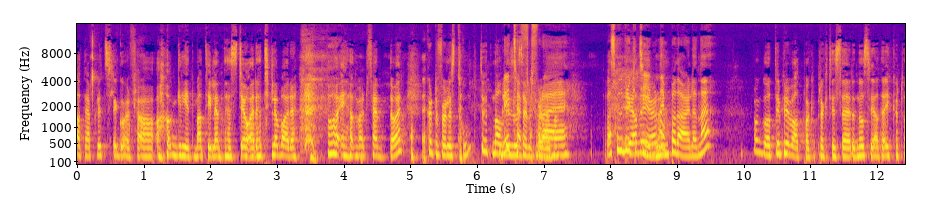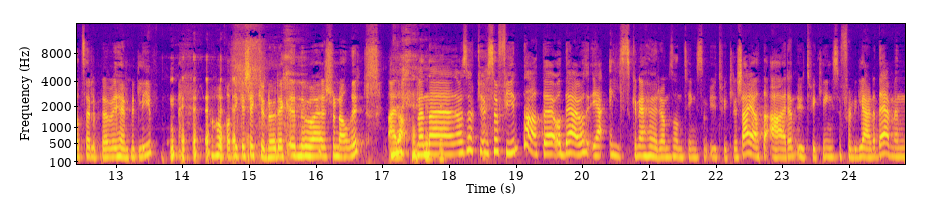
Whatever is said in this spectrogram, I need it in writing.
At jeg plutselig går fra å grine meg til en test i året til å bare få én hvert femte år. Det kommer til å føles tomt uten alle disse selvfølelsene. Hva skal du bruke ja, tiden din på da, Helene? Må gå til privatpakkepraktiserende og si at jeg ikke har tatt celleprøve i hele mitt liv. Jeg håper at de ikke sjekker noen noe journaler. Nei da. Men uh, så, så, fint, da. At, og det er jo, jeg elsker når jeg hører om sånne ting som utvikler seg. At det er en utvikling, selvfølgelig er det det. Men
